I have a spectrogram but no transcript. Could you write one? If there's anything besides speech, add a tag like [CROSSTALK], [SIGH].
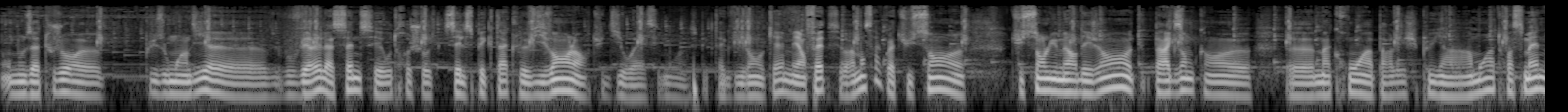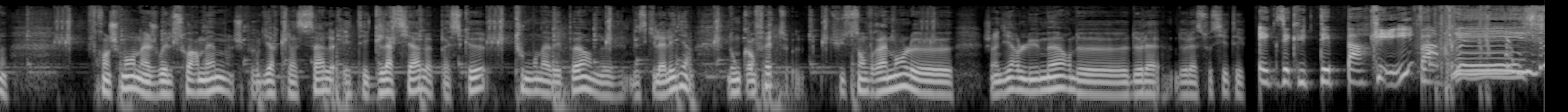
On nous a toujours euh, plus ou moins dit, euh, vous verrez, la scène, c'est autre chose. C'est le spectacle vivant. Alors tu te dis, ouais, c'est bon, le spectacle vivant, ok. Mais en fait, c'est vraiment ça, quoi. Tu sens, euh, sens l'humeur des gens. Par exemple, quand Macron a parlé, je sais plus, il y a un mois, trois semaines. Franchement, on a joué le soir même. Je peux vous dire que la salle était glaciale parce que tout le monde avait peur de, ce qu'il allait dire. Donc en fait, tu sens vraiment le, veux dire, l'humeur de, la, de la société. Exécuté par qui? Fabrice.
